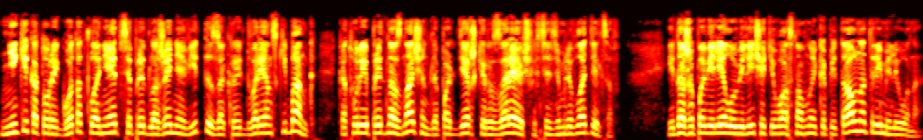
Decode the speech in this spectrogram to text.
Ники, который год отклоняет все предложения Витты закрыть дворянский банк, который предназначен для поддержки разоряющихся землевладельцев и даже повелел увеличить его основной капитал на 3 миллиона.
